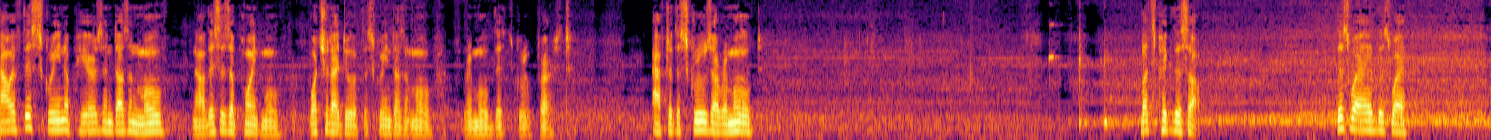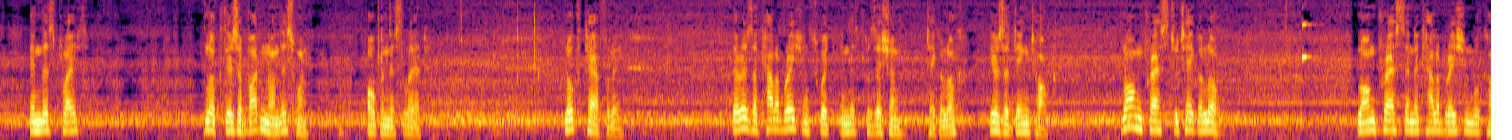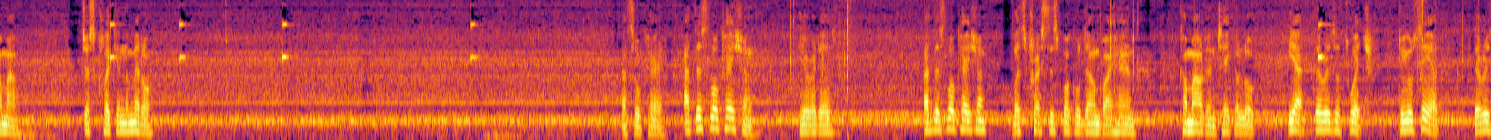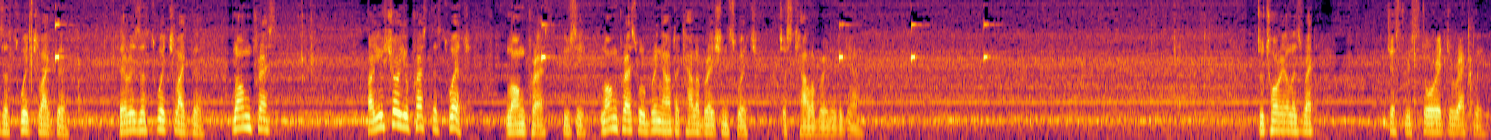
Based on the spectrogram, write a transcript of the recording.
Now, if this screen appears and doesn't move, now this is a point move. What should I do if the screen doesn't move? Remove this screw first. After the screws are removed, let's pick this up. This way, this way. In this place. Look, there's a button on this one. Open this lid. Look carefully. There is a calibration switch in this position. Take a look. Here's a ding talk. Long press to take a look. Long press and the calibration will come out. Just click in the middle. That's okay. At this location, here it is. At this location, let's press this buckle down by hand. Come out and take a look. Yes, there is a switch. Do you see it? There is a switch like this. There is a switch like this. Long press. Are you sure you pressed the switch? Long press, you see. Long press will bring out a calibration switch. Just calibrate it again. Tutorial is ready. Just restore it directly.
